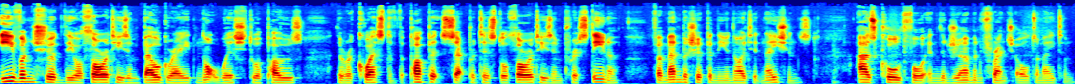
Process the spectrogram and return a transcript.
even should the authorities in Belgrade not wish to oppose the request of the puppet separatist authorities in Pristina for membership in the United Nations, as called for in the German French ultimatum.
